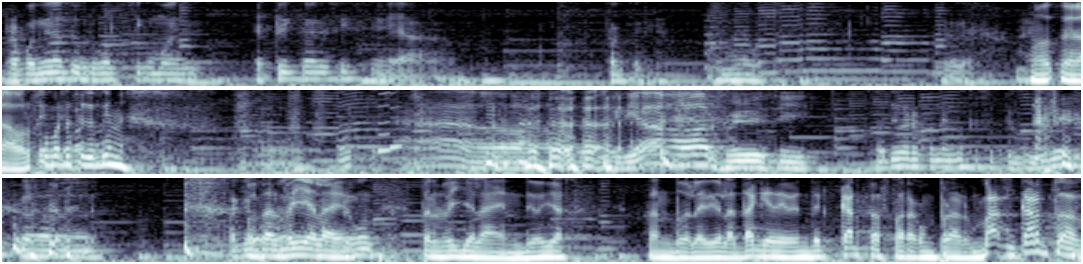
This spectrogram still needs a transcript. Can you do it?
respondiendo a tu pregunta así como estrictamente sí, se vea factoría. No, el Adolfo ¿Te- parece que tiene. Ah, sí. No te voy a responder nunca esa pregunta. ¿Para qué O tal vez ya la preguntas? tal vez ya la vendió ya. Cuando le dio el ataque de vender cartas para comprar más cartas.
